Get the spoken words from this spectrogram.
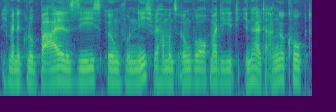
Ich meine, global sehe ich es irgendwo nicht. Wir haben uns irgendwo auch mal die, die Inhalte angeguckt.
